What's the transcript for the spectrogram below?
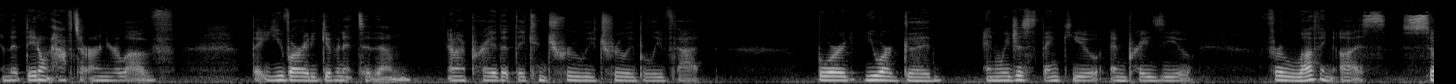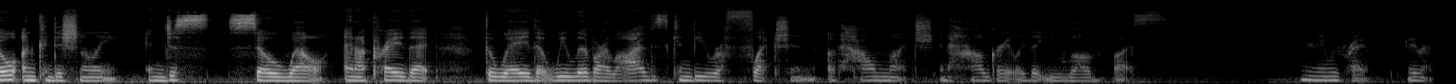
and that they don't have to earn your love, that you've already given it to them. And I pray that they can truly, truly believe that. Lord, you are good, and we just thank you and praise you for loving us so unconditionally and just so well. And I pray that the way that we live our lives can be reflection of how much and how greatly that you love us. In your name we pray. Amen.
